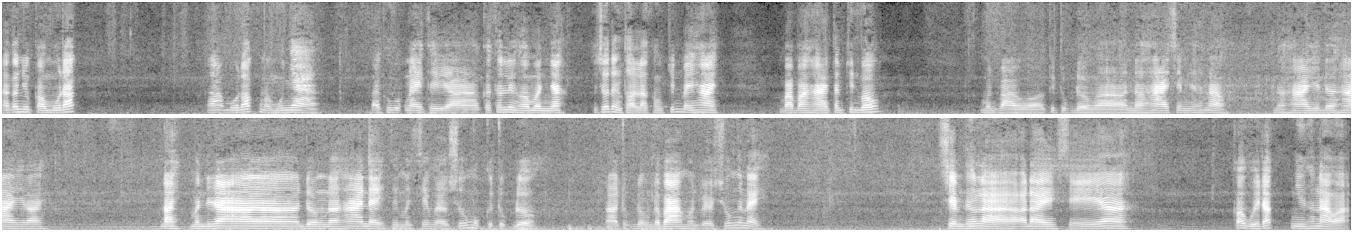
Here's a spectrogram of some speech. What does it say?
đang có nhu cầu mua đất. Đó, mua đất mà mua nhà. Tại khu vực này thì à, có thể liên hệ mình nha. Số điện thoại là 0972 332 894 mình vào ờ, cái trục đường à, N2 xem như thế nào. N2 với D2 đây đây mình đi ra đường N2 này thì mình sẽ vẹo xuống một cái trục đường à, trục đường D3 mình vẹo xuống cái này. Xem thử là ở đây sẽ à, có quỹ đất như thế nào ạ.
